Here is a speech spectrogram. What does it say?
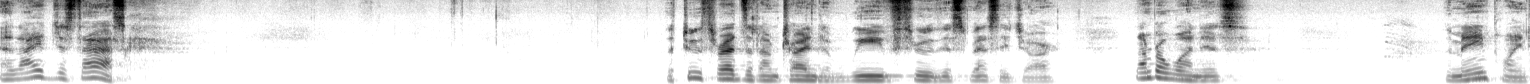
And I just ask the two threads that I'm trying to weave through this message are number one is the main point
